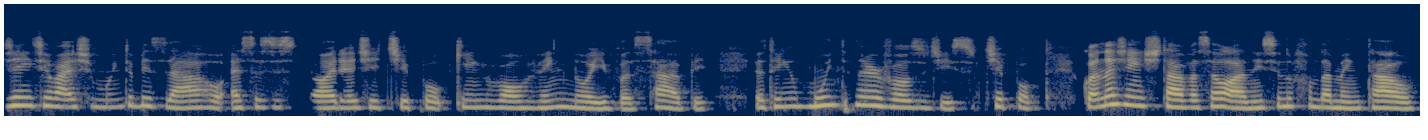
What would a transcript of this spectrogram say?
Gente, eu acho muito bizarro essas histórias de, tipo, que envolvem noivas, sabe? Eu tenho muito nervoso disso. Tipo, quando a gente tava, sei lá, no ensino fundamental,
